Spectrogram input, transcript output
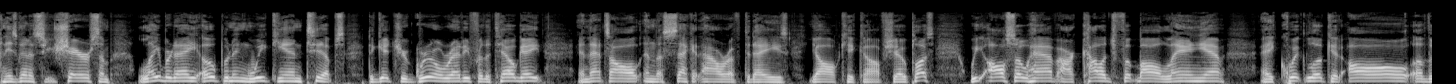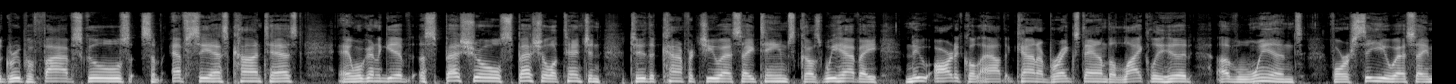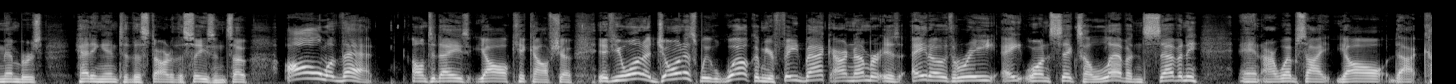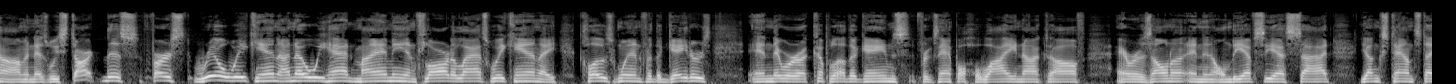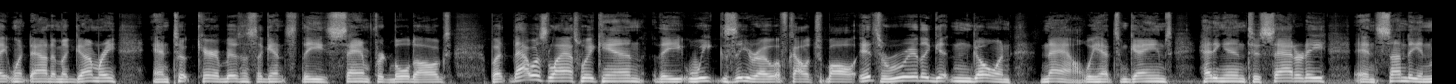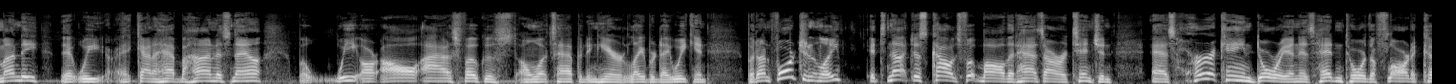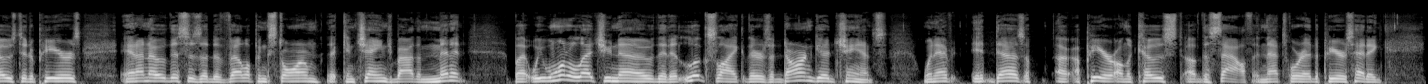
and he's going to share some Labor Day opening weekend tips to get your grill ready for the tailgate. And that's all in the second hour of today's Y'all Kickoff Show. Plus, we also have our college football lagniappe, a quick look at all of the group of five schools, some FCS contest, and we're going to give a special, special attention to the Conference USA teams because we have a new article out that kind of breaks down the likelihood of wins for CUSA members heading into the start of the season. So all of that on today's Y'all Kickoff Show. If you want to join us, we welcome your feedback. Our number is 803-816-1170 and our website, y'all.com. And as we start this first real weekend, I know we had Miami and Florida last weekend, a close win for the Gators. And there were a couple other games. For example, Hawaii knocked off Arizona. And then on the FCS side, Youngstown State went down to Montgomery and took care of business against the Samford Bulldogs. But that was last weekend, the week zero of college football. It's really getting going now. We had some games heading into Saturday and Sunday and Monday that we kind of have behind us now, but we are all eyes focused on what's happening here Labor Day weekend. But unfortunately, it's not just college football that has our attention as Hurricane Dorian is heading toward the Florida coast, it appears. And I know this is a developing storm that can change by the minute, but we want to let you know that it looks like there's a darn good chance whenever it does uh, appear on the coast of the South, and that's where it appears heading,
